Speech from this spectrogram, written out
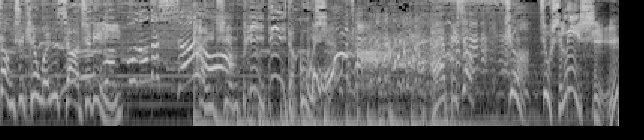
上知天文，下知地理，不能的神开天辟地的故事。哎，别笑，这就是历史。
